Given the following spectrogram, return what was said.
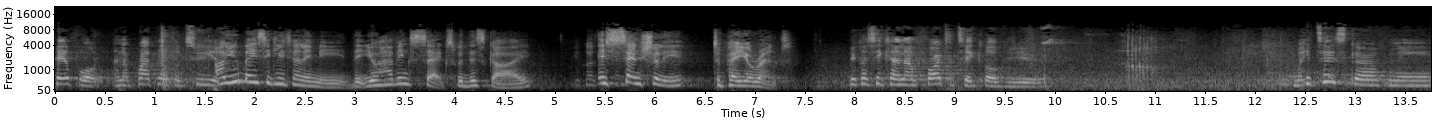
pay for an apartment for two years? Are you basically telling me that you're having sex with this guy because essentially to pay your rent? Because he can afford to take care of you. But he takes care of me,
